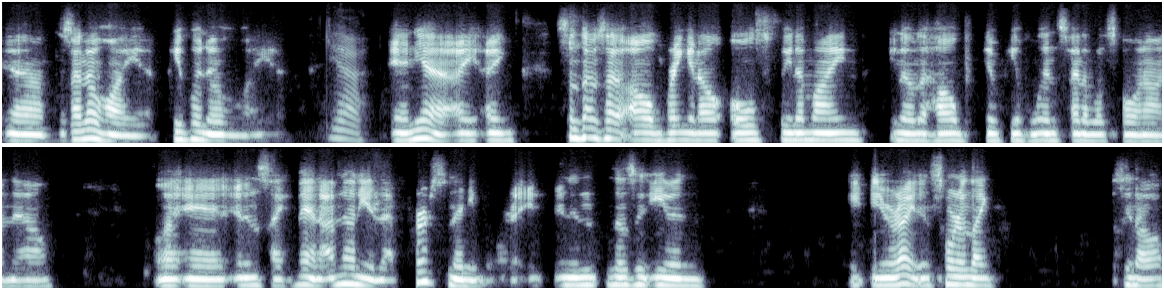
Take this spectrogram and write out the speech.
Yeah, because I know who I am. People know who I am. Yeah. And yeah, I, I sometimes I, will bring an old tweet of mine you know, to help give people insight on what's going on now. Uh, and and it's like, man, I'm not even that person anymore. And it doesn't even. You're right. It's sort of like, you know, a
